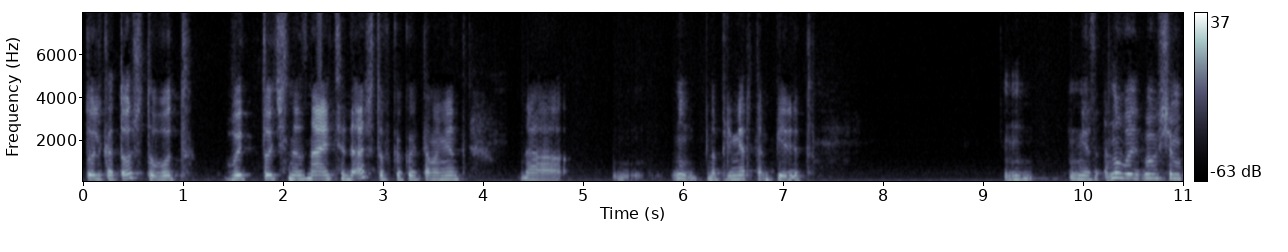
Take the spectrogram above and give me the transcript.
только то, что вот вы точно знаете, да, что в какой-то момент, а, ну, например, там перед не знаю, ну, в, общем,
